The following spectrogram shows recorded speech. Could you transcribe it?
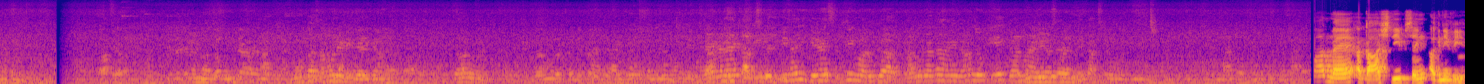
ਆ ਪਿਆ ਇਹ ਤਾਂ ਜਿਵੇਂ ਮਤਲਬ ਹੁੰਦਾ ਉਹ ਤਾਂ ਸਾਹਮਣੇ ਡਿੱਗਿਆ ਜੀ ਗਾਣਾ ਗਾਣਾ ਗਾਣਾ ਦਾ ਥੱਲੇ ਗਾਣਾ ਕੱਚ ਵਿੱਚ ਵੀ ਨਾ ਜੀ ਸਿੱਧੀ ਮਾਰੂਗਾ ਗਾਣਾ ਕਰਦਾ ਆਏਗਾ ਲੋਕ ਇਹ ਗਾਣਾ ਆਏਗਾ ਸਾਈਡ ਦੇ ਬਾਅਦ ਮੈਂ ਆਕਾਸ਼ਦੀਪ ਸਿੰਘ ਅਗਨੀਵੀਰ,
